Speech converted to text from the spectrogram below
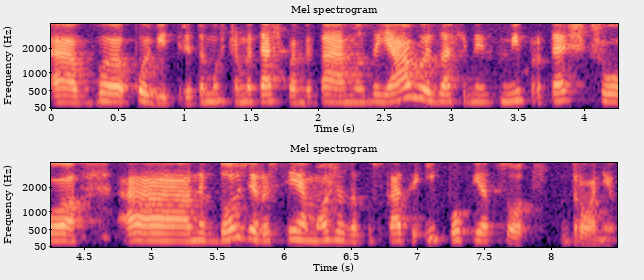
е, в повітрі, тому що ми теж пам'ятаємо заяви західних змі про те, що е, невдовзі Росія може запускати і по 500 дронів.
